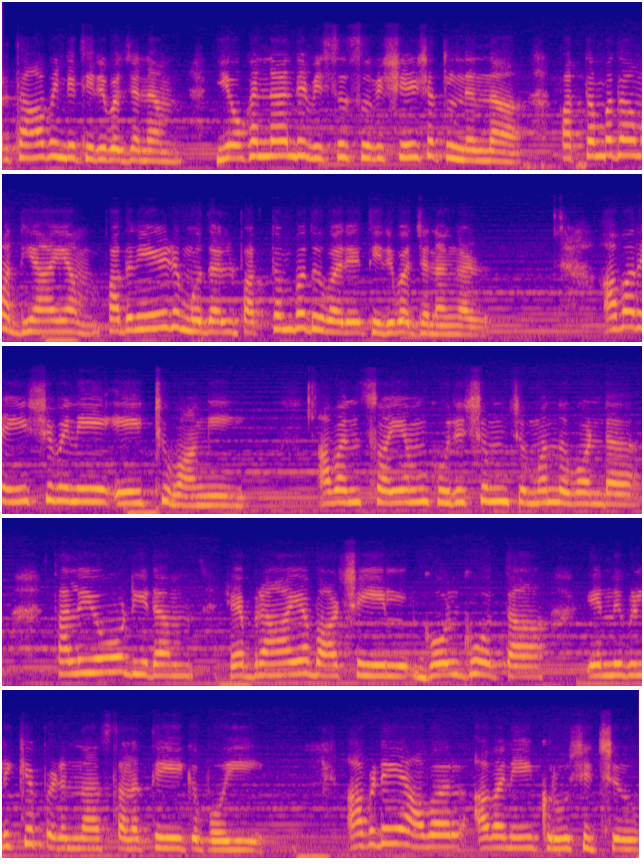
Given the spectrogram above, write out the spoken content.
കർത്താവിന്റെ തിരുവചനം യോഹന്നാന്റെ വിശ്വ സുവിശേഷത്തിൽ നിന്ന് പത്തൊമ്പതാം അധ്യായം പതിനേഴ് മുതൽ പത്തൊമ്പത് വരെ തിരുവചനങ്ങൾ. അവർ യേശുവിനെ ഏറ്റുവാങ്ങി. അവൻ സ്വയം കുരിശും ചുമന്നുകൊണ്ട് തലയോടിടം ഹെബ്രായ ഭാഷയിൽ ഗോൽഗോത്ത എന്ന് വിളിക്കപ്പെടുന്ന സ്ഥലത്തേക്ക് പോയി. അവിടെ അവർ അവനെ ക്രൂശിച്ചു.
